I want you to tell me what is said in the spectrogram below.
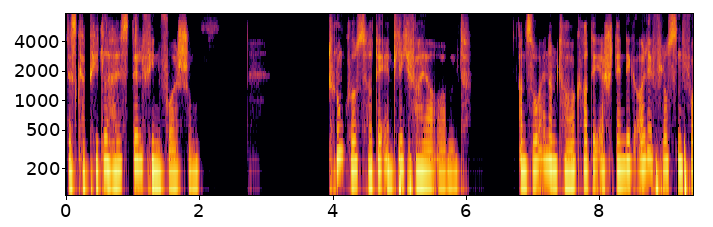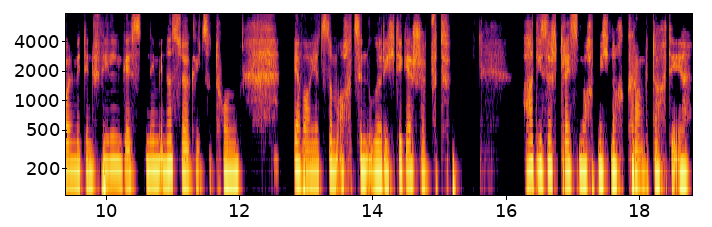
Das Kapitel heißt Delfinforschung. Trunkus hatte endlich Feierabend. An so einem Tag hatte er ständig alle Flossen voll mit den vielen Gästen im Inner Circle zu tun. Er war jetzt um 18 Uhr richtig erschöpft. Ah, dieser Stress macht mich noch krank, dachte er.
